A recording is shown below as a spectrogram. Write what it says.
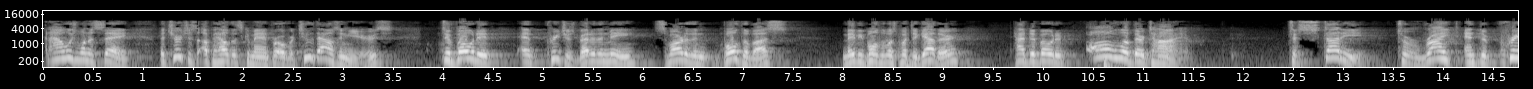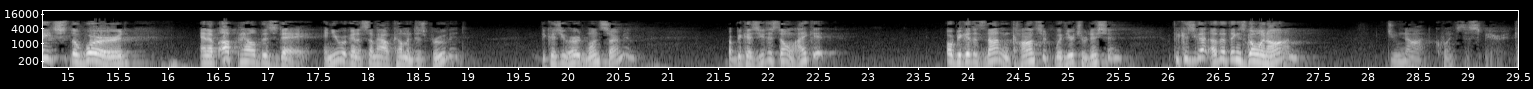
And I always want to say, the church has upheld this command for over 2,000 years, devoted, and preachers better than me, smarter than both of us, maybe both of us put together, have devoted all of their time to study, to write, and to preach the word, and have upheld this day. And you were going to somehow come and disprove it? Because you heard one sermon? Or because you just don't like it? Or because it's not in concert with your tradition? Because you got other things going on? Do not quench the spirit.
